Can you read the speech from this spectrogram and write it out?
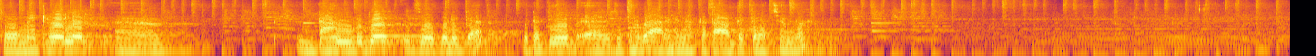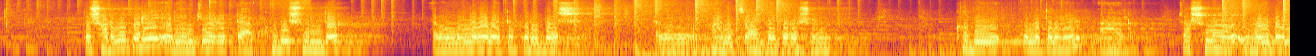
তো মেট্রো রেলের ডান দিকে যে গলিটা, ওটা দিয়ে যেতে হবে। আর এখানে একটা টাওয়ার দেখতে পাচ্ছি আমরা। তো সর্বোপরি এর ইন্টেরিয়রটা খুবই সুন্দর এবং মনোরম একটা পরিবেশ এবং ফার্নিচার ডেকোরেশন খুবই উন্নত মানের। আর চশমা রিবন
